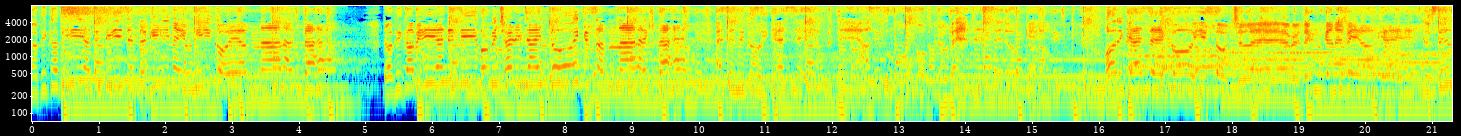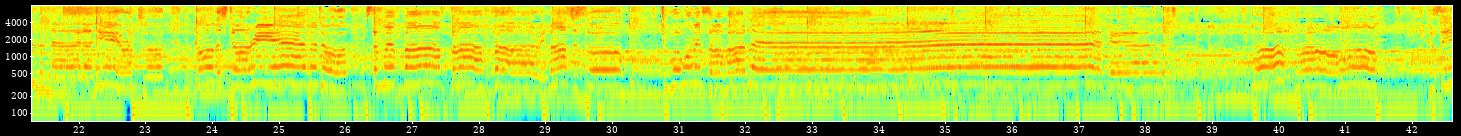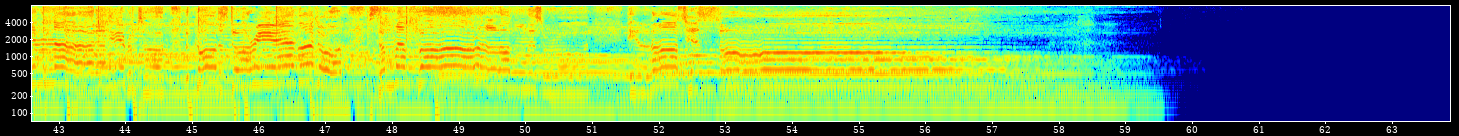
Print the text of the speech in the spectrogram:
कभी कभी अदिति ज़िंदगी में यूँ ही कोई अपना लगता है। कभी कभी अदिति वो बिछड़ जाए तो एक सपना लगता है। ऐसे में कोई कैसे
